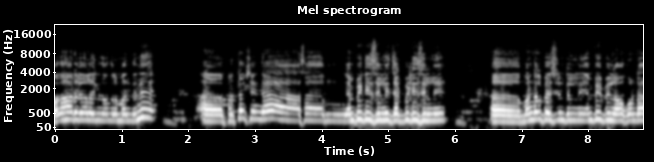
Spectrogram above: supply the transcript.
పదహారు వేల ఎనిమిది వందల మందిని ఆ, ప్రత్యక్షంగా ఎంపీటీసీలని జడ్పీటీసీలని మండల ప్రెసిడెంట్లని ఎంపీపీలని అవ్వకుండా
